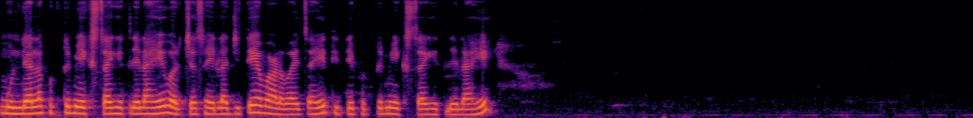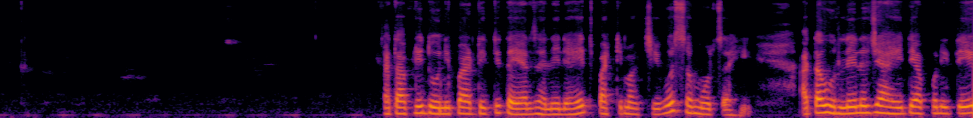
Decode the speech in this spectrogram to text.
मुंड्याला फक्त मी एक्स्ट्रा घेतलेला आहे. वरच्या साईडला जिथे वाढवायचं आहे तिथे फक्त मी एक्स्ट्रा घेतलेला आहे. आता आपली दोन्ही पार्ट इथे तयार झालेले आहेत पाठीमागचे व समोरचाही. आता उरलेलं जे आहे ते आपण इथे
